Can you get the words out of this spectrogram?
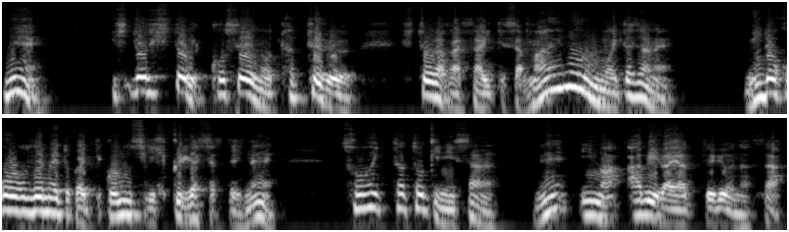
う、ね、一人一人個性の立ってる人らがさ、いてさ、前の海もいたじゃない。見どころ攻めとか言って小錦ひっくり返しちゃったりね。そういった時にさ、ね、今、アビがやってるようなさ、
